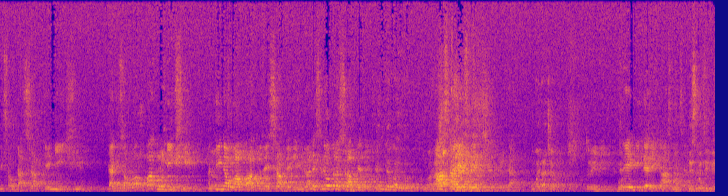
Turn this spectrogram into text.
Ni s-au dat șapte mii și, dar ni s-au luat patru mii și. Întâi ne-au luat 47 de milioane și ne-au dat 70. Unde mai Asta este. Da. Nu mai da ceva. 3.000. 3.000 de lei. Asta Bun. înseamnă. Discuții pe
